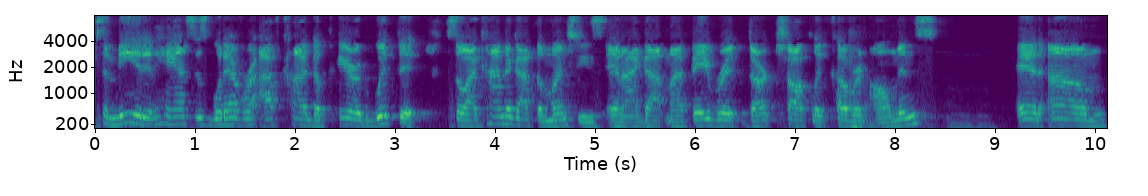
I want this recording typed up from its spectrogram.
to me it enhances whatever I've kind of paired with it. So I kind of got the munchies and I got my favorite dark chocolate covered almonds. And um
